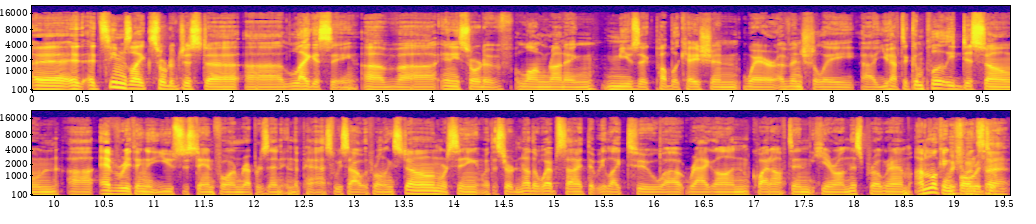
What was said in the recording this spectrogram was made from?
it, it seems like sort of just a, a legacy of uh, any sort of long running music publication where eventually uh, you have to completely disown uh, everything that you used to stand for and represent in the past. We saw it with Rolling Stone. We're seeing it with a certain other website that we like to uh, rag on quite often here on this program. I'm looking Which forward to that?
